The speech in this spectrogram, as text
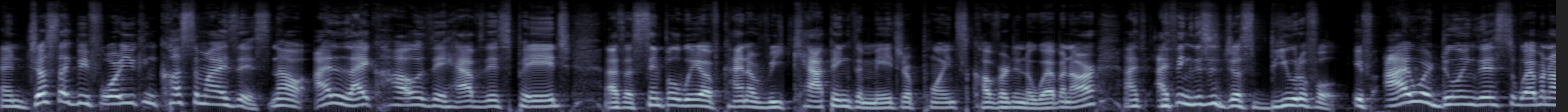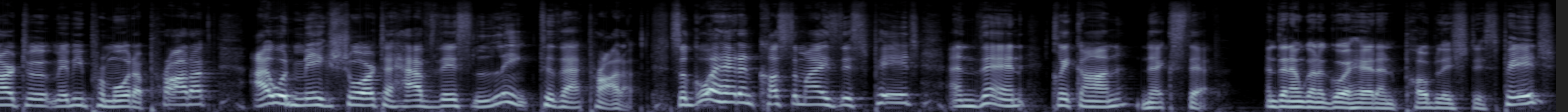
And just like before, you can customize this. Now, I like how they have this page as a simple way of kind of recapping the major points covered in the webinar. I, I think this is just beautiful. If I were doing this webinar to maybe promote a product, I would make sure to have this link to that product. So go ahead and customize this page and then click on next step. And then I'm gonna go ahead and publish this page.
